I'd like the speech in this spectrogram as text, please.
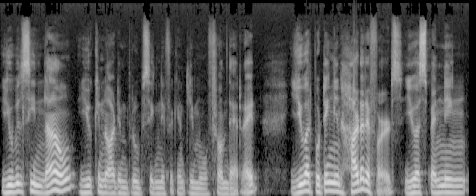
you will see now you cannot improve significantly more from there, right? You are putting in harder efforts, you are spending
